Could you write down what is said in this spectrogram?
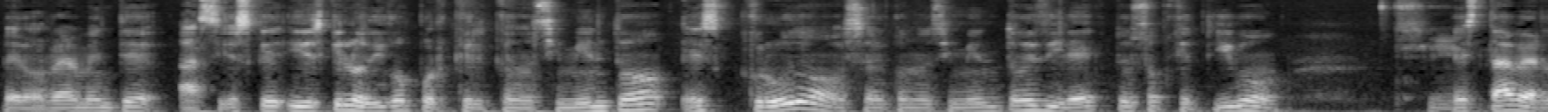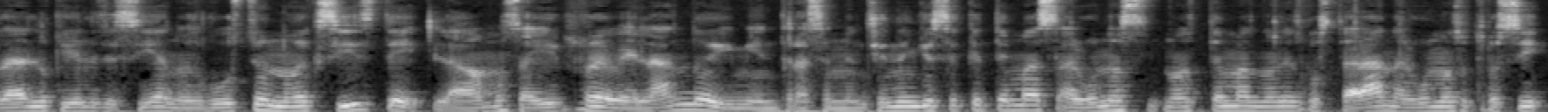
Pero realmente así es que, y es que lo digo porque el conocimiento es crudo, o sea, el conocimiento es directo, es objetivo. Esta verdad es lo que yo les decía, nos gusta o no existe, la vamos a ir revelando y mientras se mencionen, yo sé que temas, algunos no, temas no les gustarán, algunos otros sí,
